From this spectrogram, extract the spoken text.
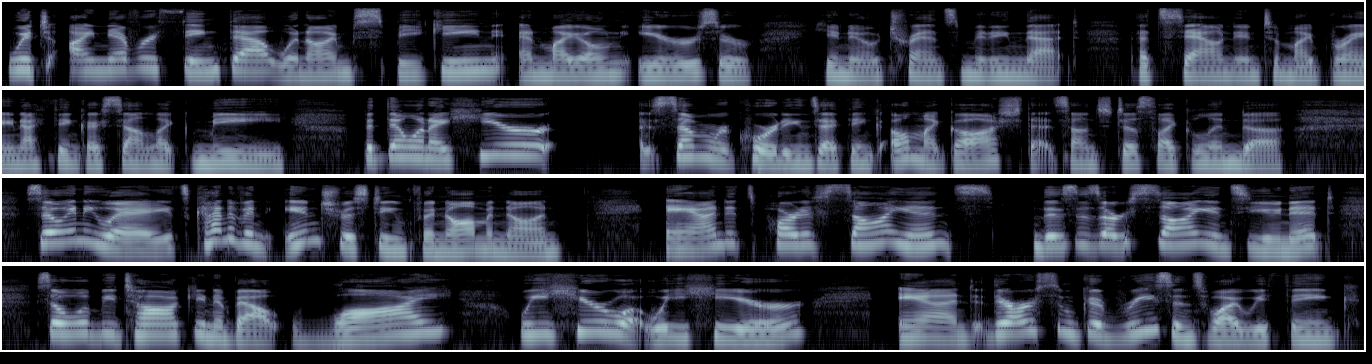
which I never think that when I'm speaking and my own ears are, you know, transmitting that that sound into my brain. I think I sound like me. But then when I hear some recordings, I think, oh my gosh, that sounds just like Linda. So, anyway, it's kind of an interesting phenomenon, and it's part of science. This is our science unit. So, we'll be talking about why we hear what we hear. And there are some good reasons why we think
